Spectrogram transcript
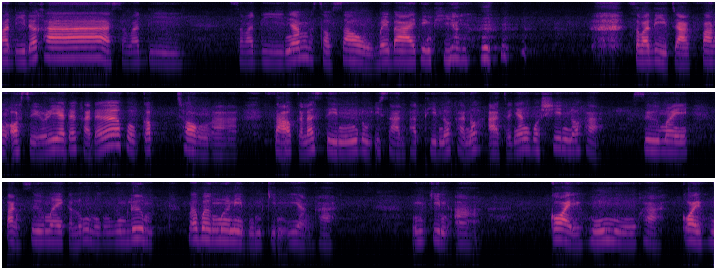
วัสดีเด้อค่ะ สวัสดี สวัสดีย่ำเศร้าๆบายๆเที่ยงๆสวัสดีจากฟังออสเตรเลียเด้อค่ะเด้อพบกับช่องอ่าสาวกาลสินลูกอีสานพัดทินเนาะค่ะเนาะอาจจะยังบ่ชินเนาะค่ะ ซื้อไม่ตั้งซื้อไม่กับลงลงลืมลืมๆมาเบิ่งมือนี้บุ๋มกินอีหยังค่ะ บุ๋มกินอ่าก้อยหูหมูค่ะก้อยหู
